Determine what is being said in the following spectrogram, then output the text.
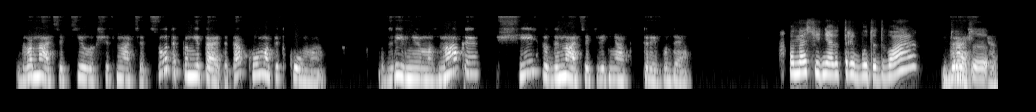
12,16. Пам'ятаєте, так? Кома під комою. Зрівнюємо знаки. 6, 11 відняти 3 буде. В нас відняти 3 буде 2. Здрасте.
